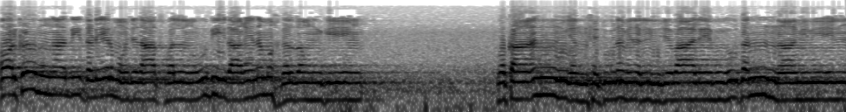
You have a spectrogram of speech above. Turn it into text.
اور کرو منگا دی تڑیر موجدات فل مودی داغین مخدرزون کی۔ وکانوا ینحتون من الجبال بیوتا نامنین۔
